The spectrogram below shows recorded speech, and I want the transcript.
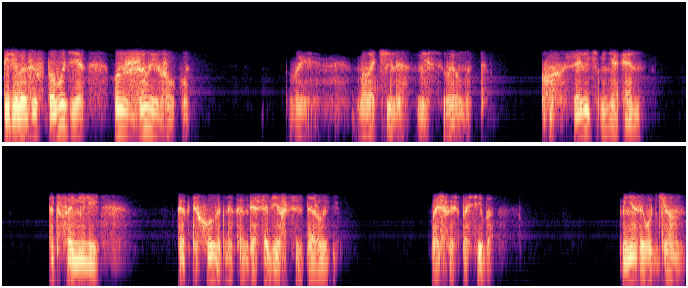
Переложив поводья, он сжал ей руку. «Вы молочина, мисс Уилмот». «О, зовите меня Энн. От фамилии как-то холодно, когда собьешься с дороги. Большое спасибо. Меня зовут Джон.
